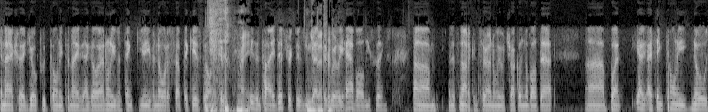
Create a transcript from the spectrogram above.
and I actually I joked with Tony tonight. I go, I don't even think you even know what a septic is, Tony, because right. his entire district is New, New Bedford, Bedford, where we have all these things, um, and it's not a concern. And we were chuckling about that. Uh, but yeah, I think Tony knows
